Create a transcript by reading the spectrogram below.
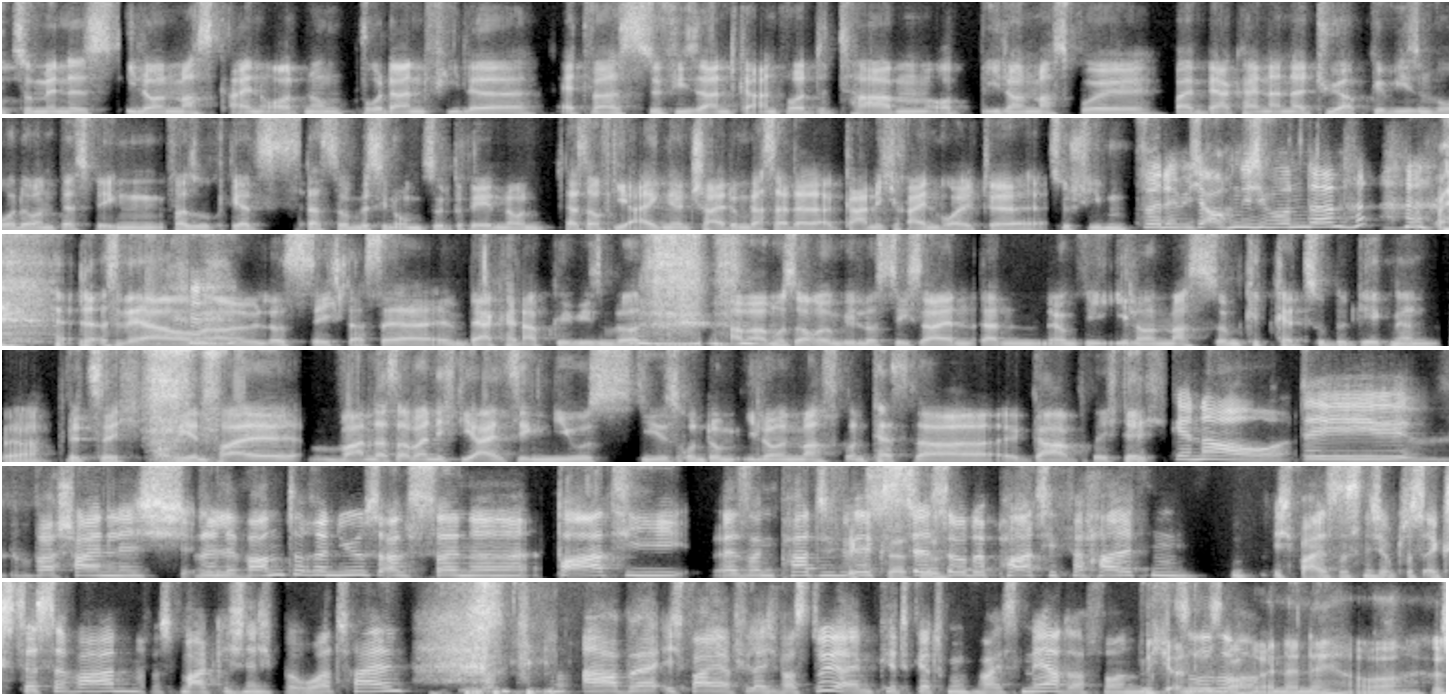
zumindest Elon Musk Einordnung, wo dann viele etwas suffisant geantwortet haben, ob Elon Musk wohl beim Berghain an der Tür abgewiesen wurde und deswegen versucht jetzt das so ein bisschen umzudrehen und das auf die eigene Entscheidung, dass er da gar nicht rein wollte, zu schieben. Würde mich auch nicht wundern. das wäre auch mal lustig, dass er im Berghain abgewiesen wird. Aber muss auch irgendwie lustig sein, dann irgendwie Elon Musk zum KitKat zu begegnen. Ja, witzig. Auf jeden Fall waren das aber nicht die einzigen News, die es rund um Elon Musk und Tesla äh, gab, richtig? Genau. Die wahrscheinlich relevantere News als seine Party, äh, sein Party-Exzesse oder Partyverhalten. Ich weiß es nicht, ob das Exzesse waren. Das mag ich nicht beurteilen. aber ich war ja, vielleicht warst du ja im KitKat und weiß mehr davon. Nicht an so, so. Wochenende, ne, aber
